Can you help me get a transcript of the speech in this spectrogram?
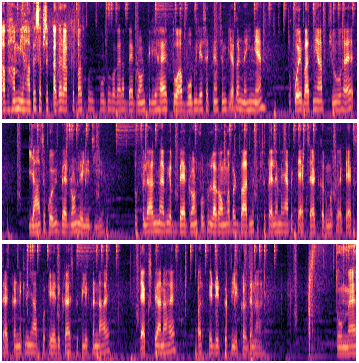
अब हम यहाँ पे सबसे, अगर आपके पास कोई फ़ोटो वगैरह बैकग्राउंड के लिए है तो आप वो भी ले सकते हैं। सिंपली अगर नहीं है तो कोई बात नहीं, आप जो है, यहाँ से कोई भी बैकग्राउंड ले लीजिए। तो फ़िलहाल मैं अभी अब बैकग्राउंड फ़ोटो लगाऊँगा बट बाद में सबसे पहले मैं यहाँ पे टैक्स ऐड करूँगा। तो टैक्स ऐड करने के लिए यहाँ आपको ए दिख रहा है, इस पर क्लिक करना है टैक्स पे आना है और एडिट पे क्लिक कर देना है। तो मैं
